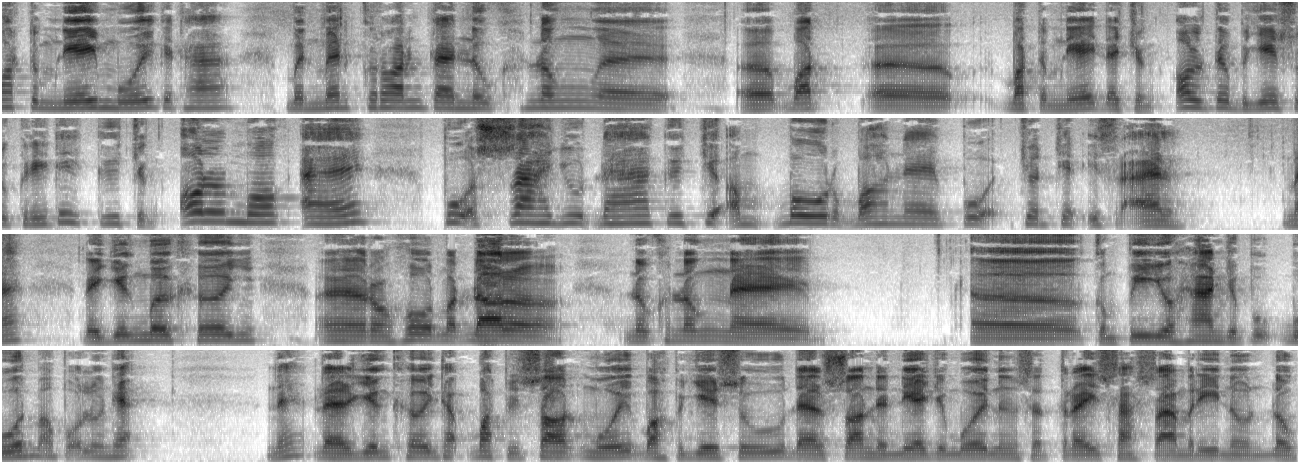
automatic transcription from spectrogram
បទទំនាយមួយគឺថាមិនមែនគ្រាន់តែនៅក្នុងបទបទទំនាយដែលចង្អុលទៅព្រះយេស៊ូវគ្រីស្ទទេគឺចង្អុលមកឯពួកសាសយូដាគឺជាអំបូររបស់នៃពួកជនជាតិអ៊ីស្រាអែលណាដែលយើងមើលឃើញរហូតមកដល់នៅក្នុងនៃអឺគម្ពីរយ៉ូហានចំពុក4បងប្អូនលោកអ្នកណាដែលយើងឃើញថាបទពិសោធន៍មួយរបស់ព្រះយេស៊ូវដែលសន្ទនាជាមួយនឹងស្ត្រីសាសសាមារីនៅដង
